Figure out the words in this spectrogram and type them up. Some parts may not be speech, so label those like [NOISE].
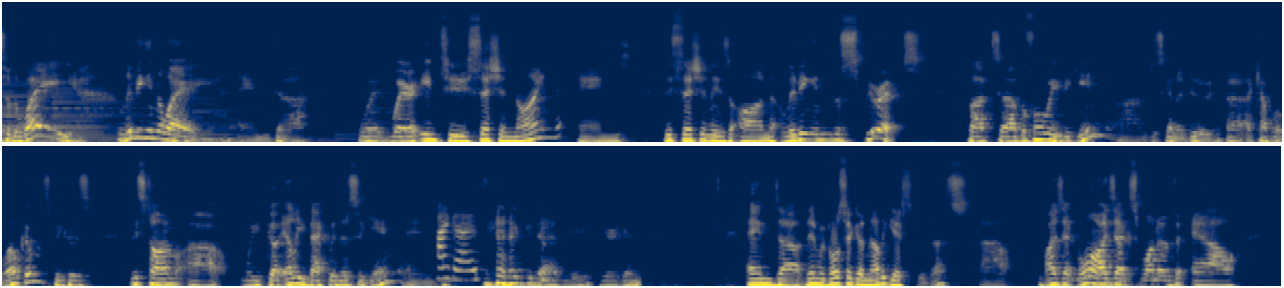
to the Way, living in the Way, and uh, we're, we're into session nine, and this session is on living in the Spirit. But uh, before we begin, I'm just going to do uh, a couple of welcomes because this time uh, we've got Elly back with us again, and Hi guys. [LAUGHS] good to have you here again. And uh, then we've also got another guest with us, uh, Isaac Moore. Isaac's one of our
